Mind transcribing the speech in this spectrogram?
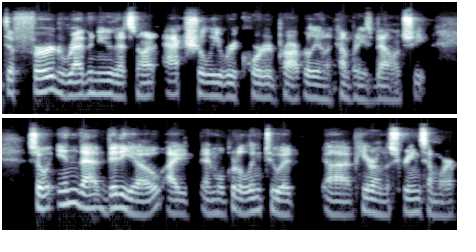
deferred revenue that's not actually recorded properly on a company's balance sheet. So in that video, I and we'll put a link to it uh, here on the screen somewhere.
